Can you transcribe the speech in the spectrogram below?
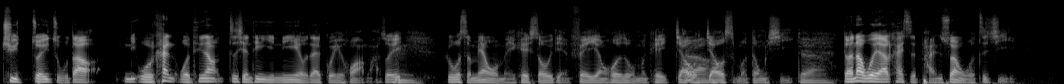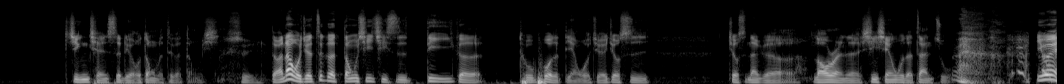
去追逐到你。我看我听到之前听你你也有在规划嘛，所以嗯如果什么样我们也可以收一点费用，或者我们可以教、对啊教什么东西。对啊，对啊、那我也要开始盘算我自己金钱是流动的这个东西。是对吧、那我觉得这个东西其实第一个突破的点，我觉得就是就是那个 Lauren 的新鲜物的赞助，因为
